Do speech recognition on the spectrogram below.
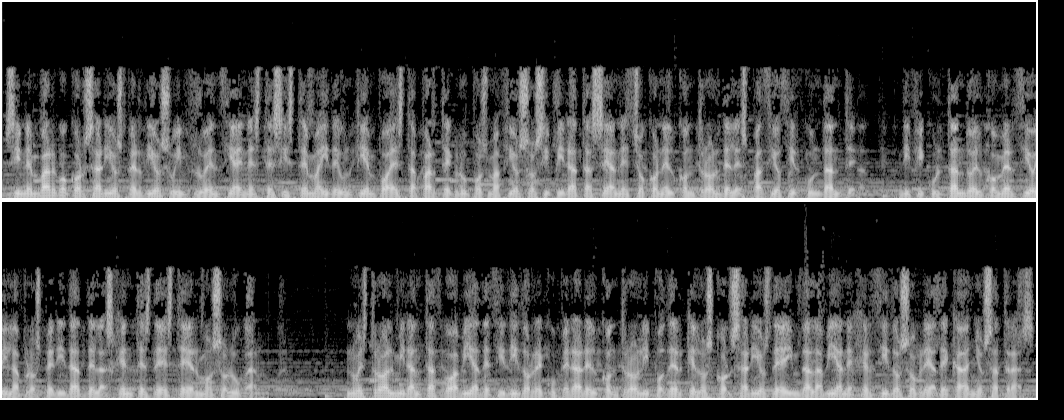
Sin embargo, Corsarios perdió su influencia en este sistema y de un tiempo a esta parte grupos mafiosos y piratas se han hecho con el control del espacio circundante, dificultando el comercio y la prosperidad de las gentes de este hermoso lugar. Nuestro almirantazgo había decidido recuperar el control y poder que los corsarios de Eimdal habían ejercido sobre Adeca años atrás.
